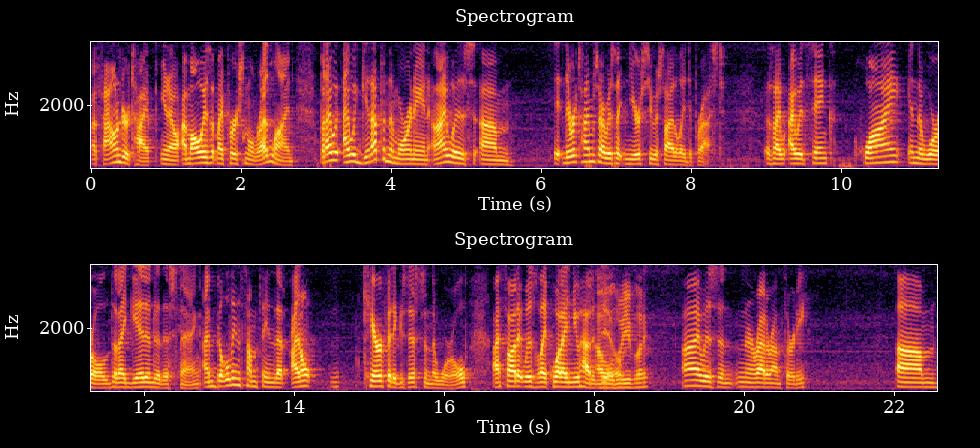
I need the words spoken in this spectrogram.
a founder type, you know, I'm always at my personal red line. But I, w- I would get up in the morning and I was, um, it, there were times where I was like near suicidally depressed. As I, I would think, why in the world did I get into this thing? I'm building something that I don't care if it exists in the world. I thought it was like what I knew how to how do. How old were you, Blake? I was in, right around 30. Um,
